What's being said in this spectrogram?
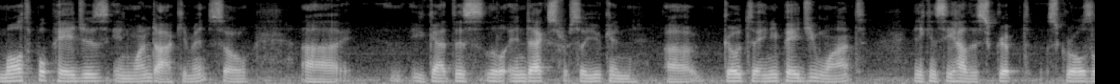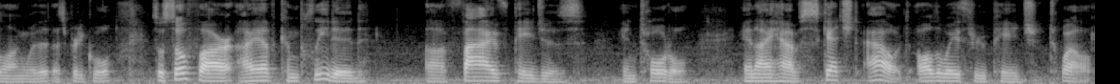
multiple pages in one document. So uh, you've got this little index for, so you can uh, go to any page you want. And you can see how the script scrolls along with it. That's pretty cool. So, so far I have completed uh, five pages in total. And I have sketched out all the way through page 12.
